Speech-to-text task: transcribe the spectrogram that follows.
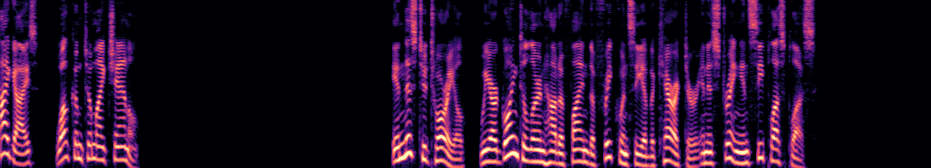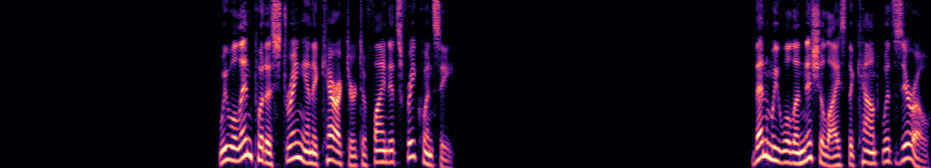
Hi guys, welcome to my channel. In this tutorial, we are going to learn how to find the frequency of a character in a string in C++. We will input a string and a character to find its frequency. Then we will initialize the count with 0.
